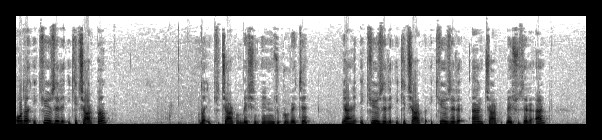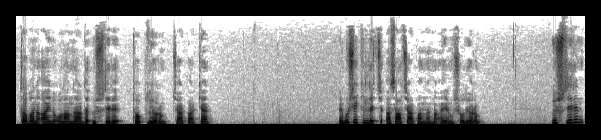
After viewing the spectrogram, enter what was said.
O da 2 üzeri 2 çarpı bu da 2 çarpı 5'in n'inci kuvveti. Yani 2 üzeri 2 çarpı 2 üzeri n çarpı 5 üzeri n. Tabanı aynı olanlarda üstleri topluyorum çarparken. Ve bu şekilde asal çarpanlarına ayırmış oluyorum. Üstlerin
